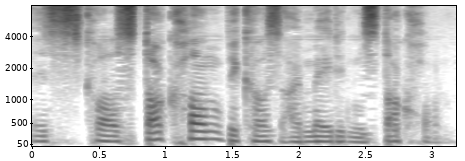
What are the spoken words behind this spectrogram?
It's called Stockholm because I made it in Stockholm.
